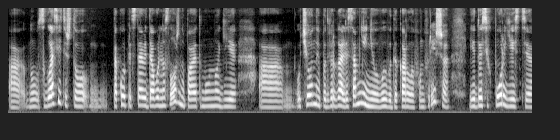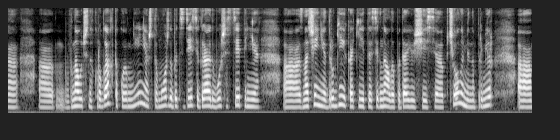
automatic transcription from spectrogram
А, ну, согласитесь, что такое представить довольно сложно, поэтому многие а, ученые подвергали сомнению вывода Карла фон Фриша, и до сих пор есть э, в научных кругах такое мнение, что, может быть, здесь играют в большей степени а, значение другие какие-то сигналы, подающиеся пчелами. Например, а,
